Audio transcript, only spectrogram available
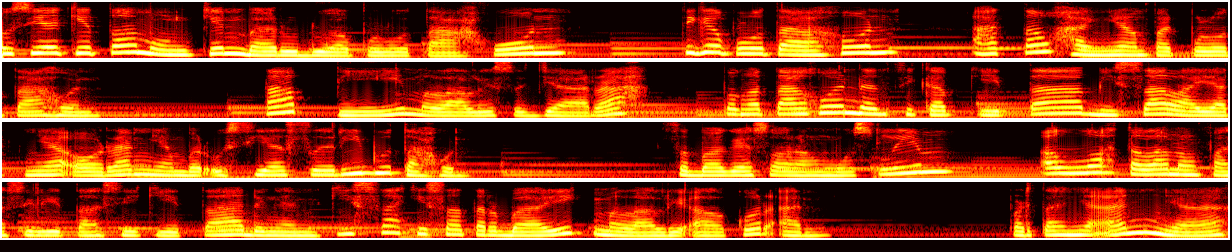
Usia kita mungkin baru 20 tahun, 30 tahun, atau hanya 40 tahun. Tapi melalui sejarah, pengetahuan dan sikap kita bisa layaknya orang yang berusia seribu tahun. Sebagai seorang Muslim, Allah telah memfasilitasi kita dengan kisah-kisah terbaik melalui Al-Quran. Pertanyaannya,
